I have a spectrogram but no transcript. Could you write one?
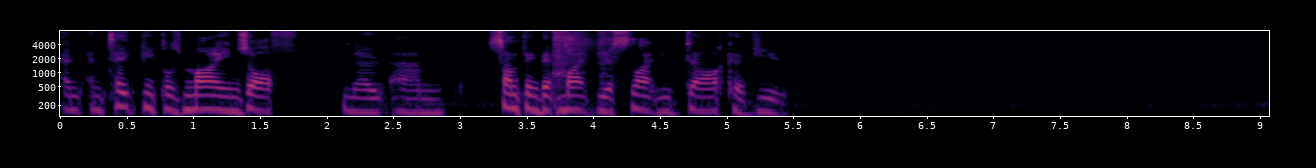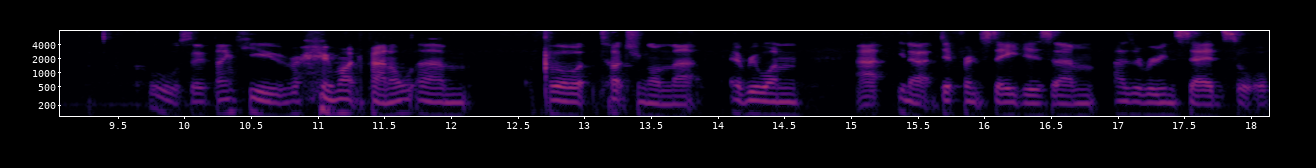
and and take people's minds off you know um, something that might be a slightly darker view Cool. So thank you very much, panel, um, for touching on that. Everyone at you know at different stages, um, as Arun said, sort of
